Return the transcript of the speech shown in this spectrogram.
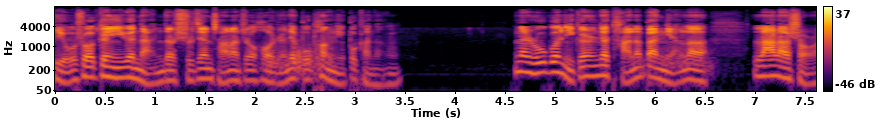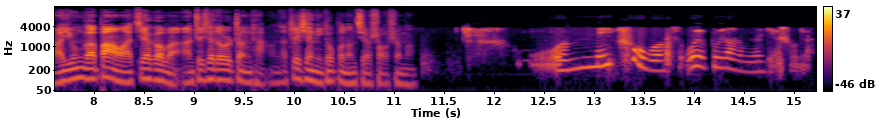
比如说跟一个男的时间长了之后，人家不碰你不可能。那如果你跟人家谈了半年了，拉拉手啊，拥个抱啊，接个吻啊，这些都是正常的，这些你都不能接受是吗？我没处过，我也不知道能不能接受了。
